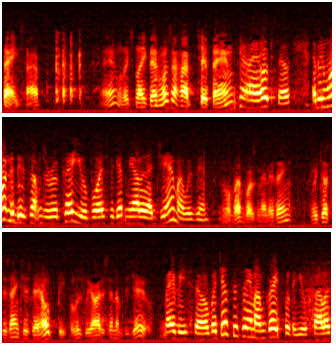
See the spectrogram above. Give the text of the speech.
Thanks, Hop. Well, looks like that was a hot tip, Ann. I hope so. I've been wanting to do something to repay you boys for getting me out of that jam I was in. Well, that wasn't anything. We're just as anxious to help people as we are to send them to jail. Maybe so, but just the same, I'm grateful to you fellas.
